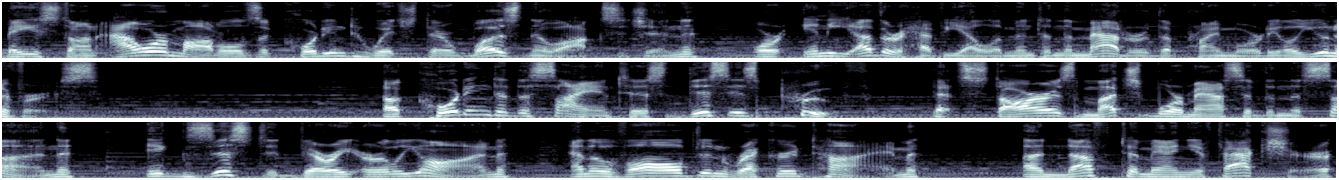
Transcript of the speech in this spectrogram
based on our models according to which there was no oxygen or any other heavy element in the matter of the primordial universe. According to the scientists, this is proof that stars much more massive than the Sun existed very early on and evolved in record time, enough to manufacture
